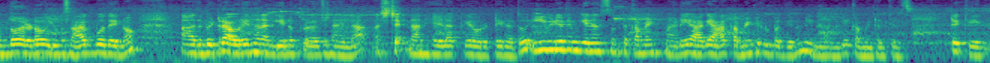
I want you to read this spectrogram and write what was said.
ಒಂದೋ ಎರಡೋ ಯೂಸ್ ಆಗ್ಬೋದೇನೋ. ಅದು ಬಿಟ್ಟರೆ ಅವರಿಂದ ನನಗೇನು ಪ್ರಯೋಜನ ಇಲ್ಲ. ಅಷ್ಟೇ ನಾನು ಹೇಳೋಕ್ಕೆ ಹೊರಟಿರೋದು ಈ ವಿಡಿಯೋ ನಿಮ್ಗೆ ಏನಿಸ್ತು ಅಂತ ಕಮೆಂಟ್ ಮಾಡಿ. ಹಾಗೆ ಆ ಕಮೆಂಟ್ಗಳ ಬಗ್ಗೆನೂ ನೀವು ನನಗೆ ಕಮೆಂಟಲ್ಲಿ ತಿಳಿಸಿ. ಟೇಕ್ ಕೇರ್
